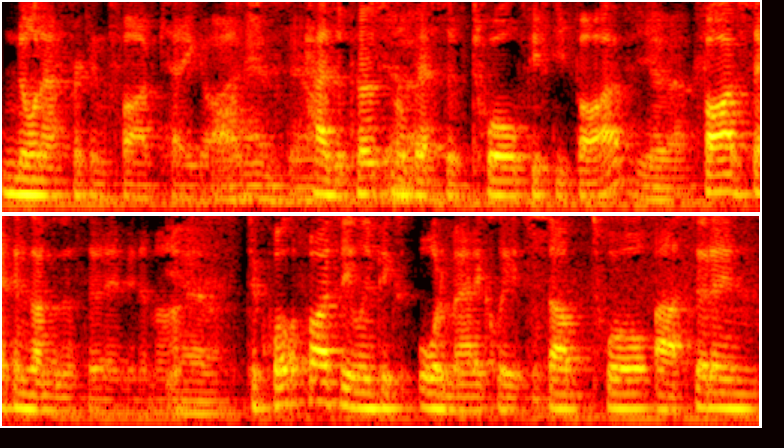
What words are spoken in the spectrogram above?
non-African 5k guys, down. has a personal Yeah. best of 12:55, Yeah, five seconds under the 13 minute mark. yeah, To qualify for the Olympics, automatically it's sub 12, uh, 13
